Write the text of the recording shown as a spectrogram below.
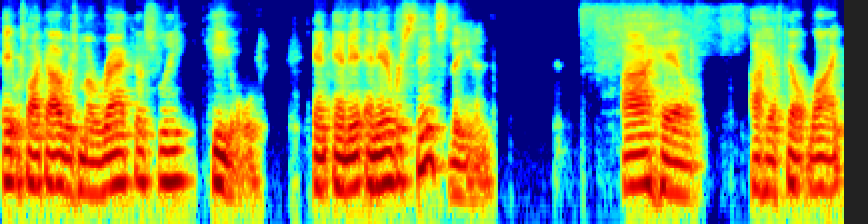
it was like I was miraculously healed. And, and, and ever since then, I have, I have felt like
